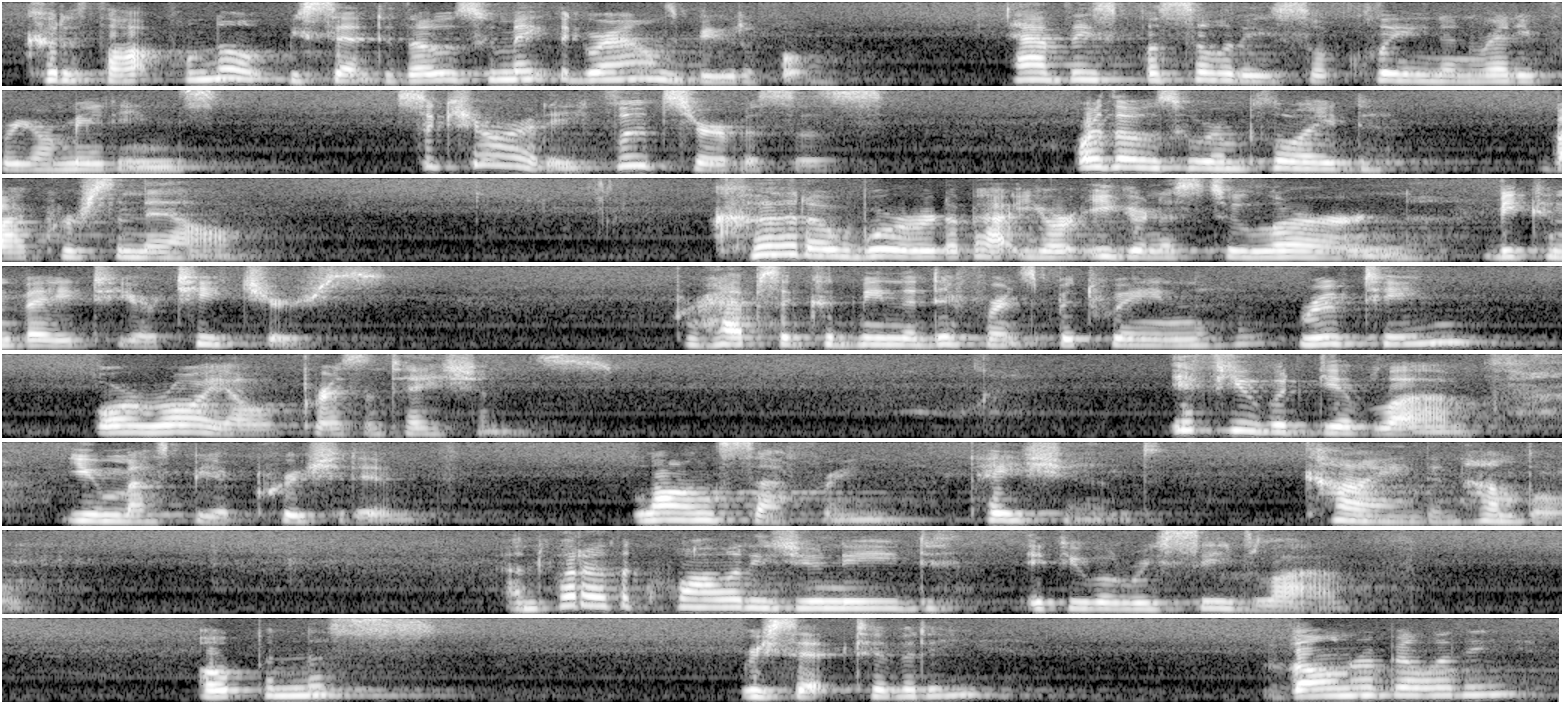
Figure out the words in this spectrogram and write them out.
Could a thoughtful note be sent to those who make the grounds beautiful have these facilities so clean and ready for your meetings, security, food services, or those who are employed by personnel. Could a word about your eagerness to learn be conveyed to your teachers? Perhaps it could mean the difference between routine or royal presentations. If you would give love, you must be appreciative, long suffering, patient, kind, and humble. And what are the qualities you need if you will receive love? Openness, receptivity, vulnerability,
